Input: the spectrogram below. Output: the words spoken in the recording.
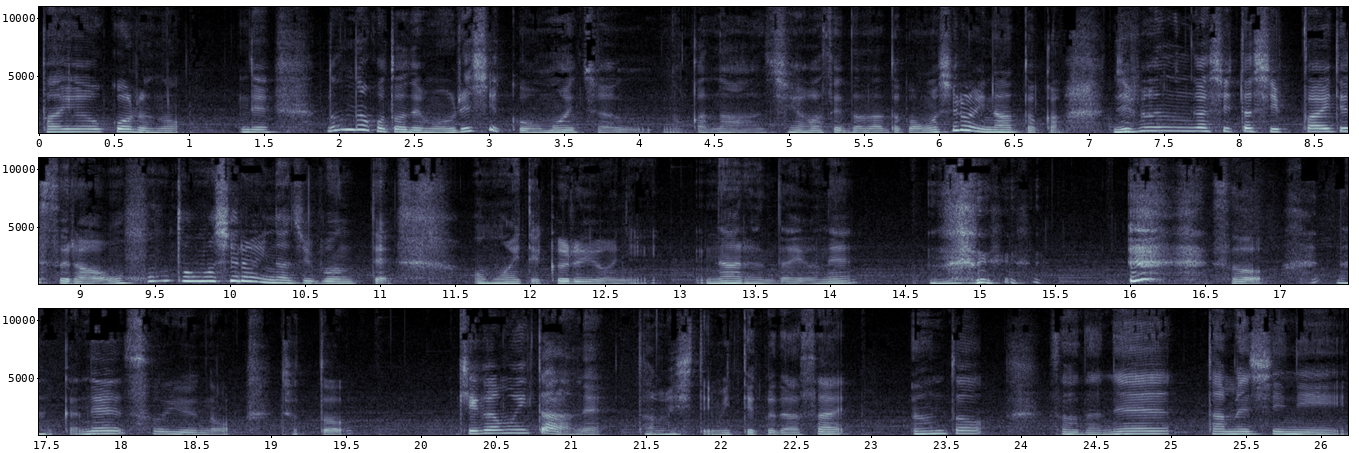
ぱい起こるの。でどんなことでも嬉しく思えちゃうのかな幸せだなとか面白いなとか自分がした失敗ですら本当面白いな自分って思えてくるようになるんだよね。そうなんかねそういうのちょっと気が向いたらね試してみてください。うんとそうだね試しに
